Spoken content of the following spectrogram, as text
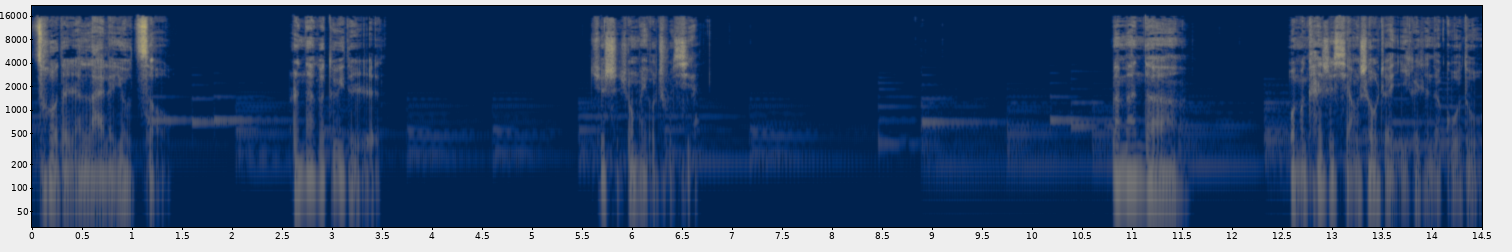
错的人来了又走，而那个对的人却始终没有出现。慢慢的，我们开始享受着一个人的孤独，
